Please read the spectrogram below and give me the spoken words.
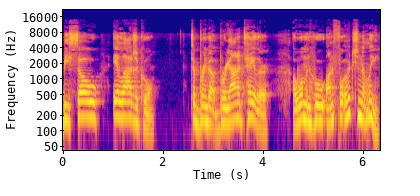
be so illogical to bring up Breonna Taylor, a woman who unfortunately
